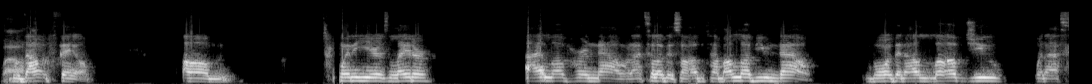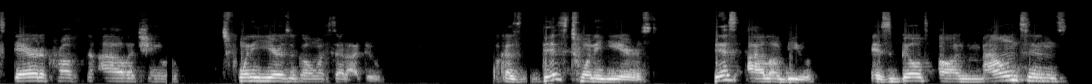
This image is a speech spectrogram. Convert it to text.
wow. without fail. Um, 20 years later, I love her now. And I tell her this all the time I love you now more than I loved you when I stared across the aisle at you 20 years ago and said I do. Because this 20 years, this I love you is built on mountains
